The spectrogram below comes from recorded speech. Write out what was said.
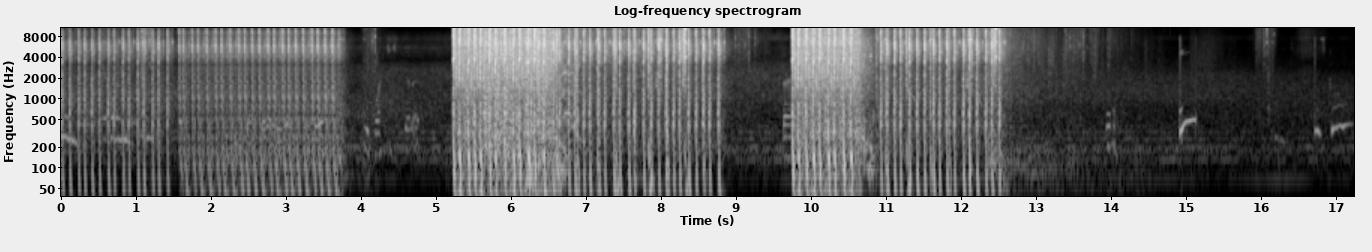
Move. Just get it. Let's go.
